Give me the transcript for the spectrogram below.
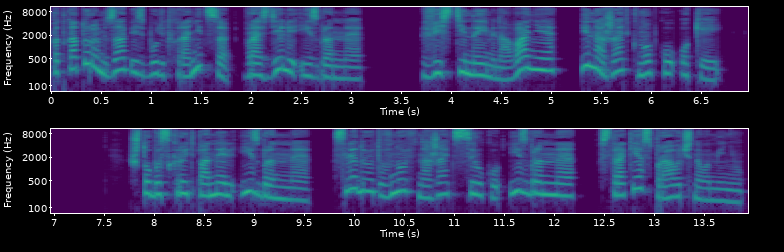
под которым запись будет храниться в разделе «Избранное». Ввести наименование и нажать кнопку «Ок». Чтобы скрыть панель «Избранное», следует вновь нажать ссылку «Избранное» в строке справочного меню.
